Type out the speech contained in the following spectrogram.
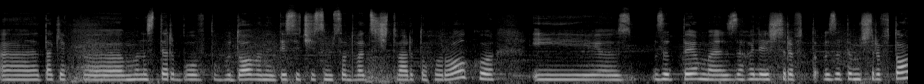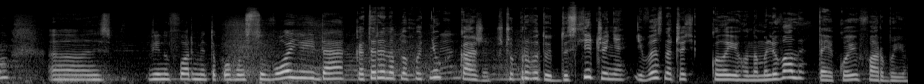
е, так як е, монастир був побудований 1724 року, і за тим взагалі шрифт за тим шрифтом. Він у формі такого сувою йде. Катерина Плахутнюк каже, що проведуть дослідження і визначать, коли його намалювали та якою фарбою.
